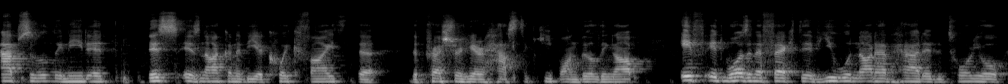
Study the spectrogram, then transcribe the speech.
absolutely needed. This is not going to be a quick fight. The the pressure here has to keep on building up. If it wasn't effective, you would not have had editorial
